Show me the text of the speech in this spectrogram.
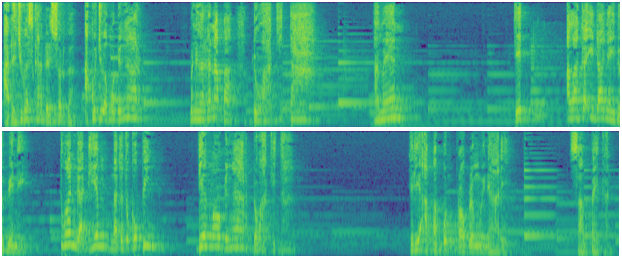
Ada juga sekarang dari surga. Aku juga mau dengar. Mendengarkan apa? Doa kita. Amin. Jadi alangkah indahnya hidup ini. Tuhan gak diem, gak tutup kuping. Dia mau dengar doa kita. Jadi apa pun problemmu ini hari, sampaikan.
